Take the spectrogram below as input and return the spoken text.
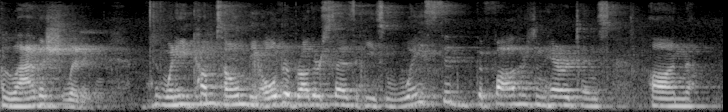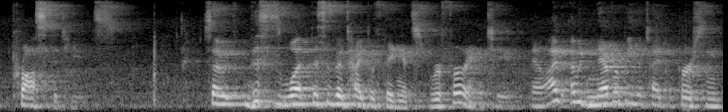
lavish living. When he comes home, the older brother says that he's wasted the father's inheritance on prostitutes. So this is what this is the type of thing it's referring to. Now, I, I would never be the type of person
